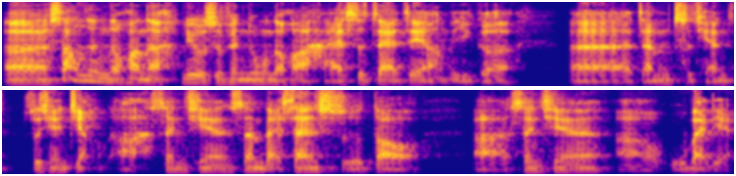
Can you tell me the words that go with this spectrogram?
呃，上证的话呢，六十分钟的话还是在这样的一个呃，咱们此前之前讲的啊，三千三百三十到啊三千啊五百点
